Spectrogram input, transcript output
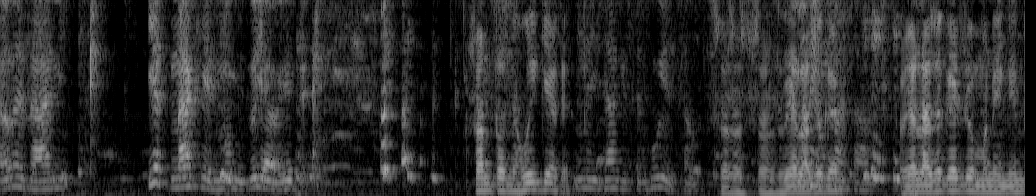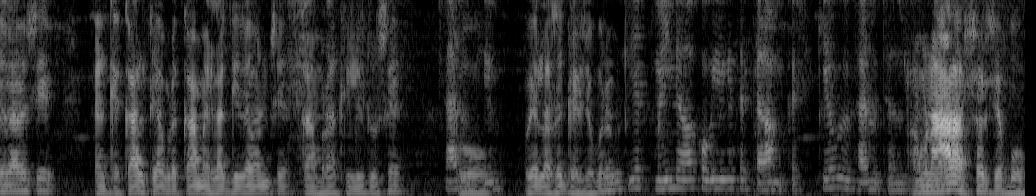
હવે જાની એક નાખે ને મમ્મી તો આવે એટલે સંતોષ ને હોઈ ગયા કે? નહીં જાગે જ સરસ સરસ. વહેલા જગાડ. વહેલા જગાડજો મને નીંદર આવે છે. કારણ કે કાલથી આપણે કામે લાગી જવાનું છે કામ રાખી લીધું છે. તો વહેલા સગાડજો બરાબર? એક મહિના આખો વયો કામ કરશે. કેવું સારું ચાલશે. હમણાં આળસ સરશે બહુ.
